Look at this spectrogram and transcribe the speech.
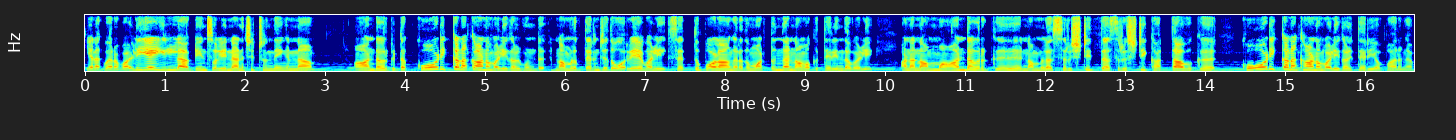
எனக்கு வேற வழியே இல்லை அப்படின்னு சொல்லி நினைச்சிட்டு இருந்தீங்கன்னா ஆண்டவர்கிட்ட கோடிக்கணக்கான வழிகள் உண்டு. நம்மளுக்கு தெரிஞ்சது ஒரே வழி செத்து போலாங்கிறது மட்டும்தான் நமக்கு தெரிந்த வழி. ஆனா நம்ம ஆண்டவருக்கு நம்மளை சிருஷ்டித்த சிருஷ்டி கர்த்தாவுக்கு கோடிக்கணக்கான வழிகள் தெரியும் பாருங்க.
